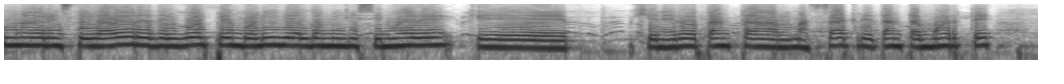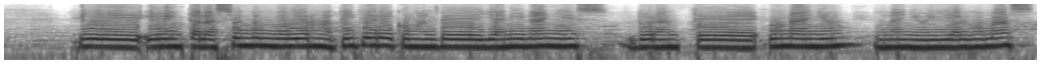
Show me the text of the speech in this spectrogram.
uno de los instigadores del golpe en Bolivia del 2019, que generó tanta masacre, tanta muerte, y, y la instalación de un gobierno títere como el de Yanin Áñez durante un año, un año y algo más,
